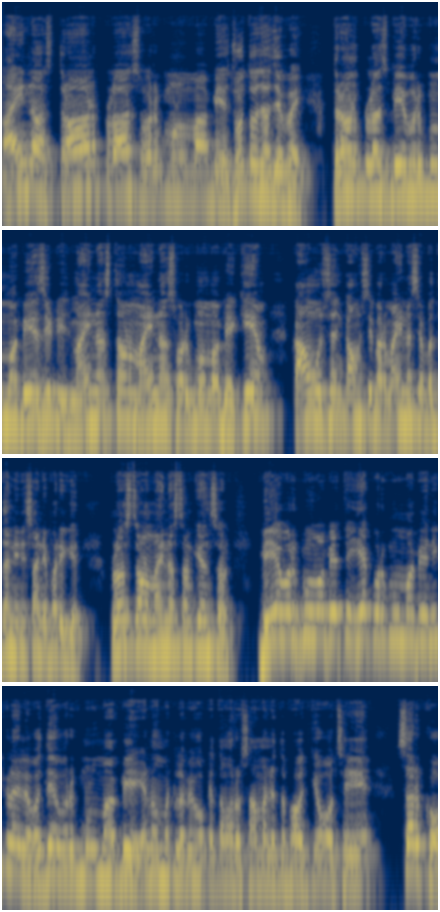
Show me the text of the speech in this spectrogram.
માઇનસ ત્રણ પ્લસ વર્ગમૂળમાં બે. જોતો જાજે ભાઈ. ત્રણ પ્લસ બે વર્ગમૂળમાં બે સીટી માઇનસ ત્રણ માઇનસ વર્ગમૂળમાં બે. કેમ? કાઉન્સ છે કાઉન્સી બાર માઇનસ એ બધાની નિશાની ફરી ગઈ. પ્લસ ત્રણ માઇનસ ત્રણ કેન્સલ બે વર્ગમૂળમાં બેથી એક વર્ગમૂળમાં બે નીકળે એટલે વધે વર્ગમૂળમાં બે. એનો મતલબ એવો કે તમારો સામાન્ય તફાવત કેવો છે? સરખો.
